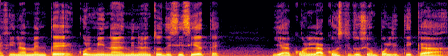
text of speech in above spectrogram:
que finalmente culmina en 1917, ya con la constitución política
